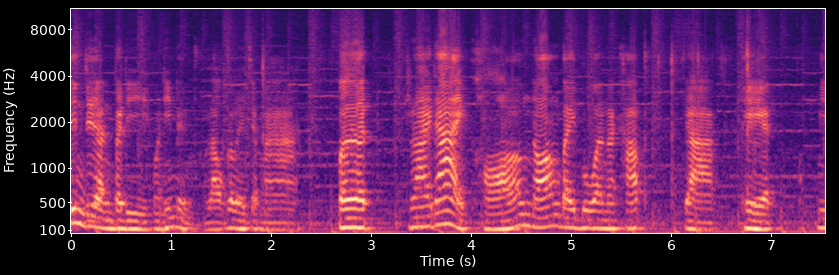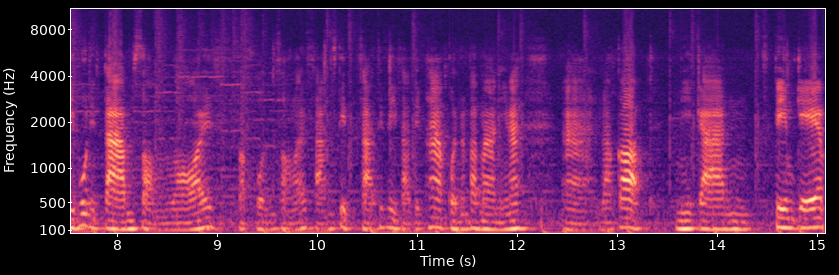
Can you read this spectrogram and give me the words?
สิ้นเดือนพอดีวันที่ 1 เราก็เลยจะมาเปิดรายได้ของน้องใบบัวนะครับ จากเพจมีผู้ติดตาม 200กว่าคน 230 34 35 คนนั้นประมาณนี้นะ อ่า แล้วก็มีการสตรีมเกม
